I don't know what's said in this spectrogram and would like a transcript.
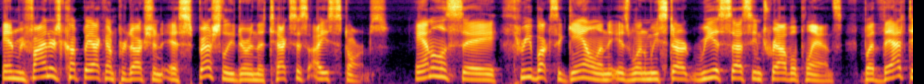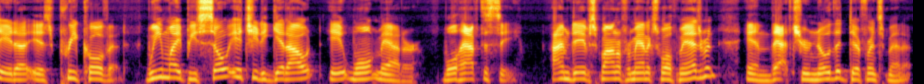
and refiners cut back on production, especially during the Texas ice storms. Analysts say three bucks a gallon is when we start reassessing travel plans, but that data is pre COVID. We might be so itchy to get out, it won't matter. We'll have to see. I'm Dave Spano from Annex Wealth Management, and that's your Know the Difference Minute.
